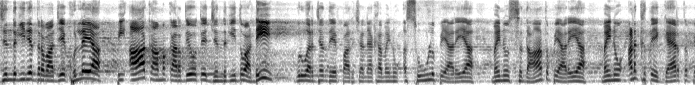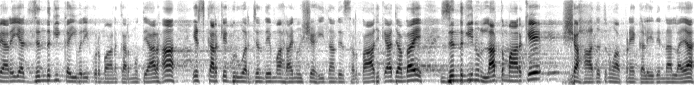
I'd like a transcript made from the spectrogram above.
ਜ਼ਿੰਦਗੀ ਦੇ ਦਰਵਾਜ਼ੇ ਖੁੱਲੇ ਆ ਵੀ ਆਹ ਕੰਮ ਕਰ ਦਿਓ ਤੇ ਜ਼ਿੰਦਗੀ ਤੁਹਾਡੀ ਗੁਰੂ ਅਰਜਨ ਦੇਵ ਪਾਤਸ਼ਾਹ ਨੇ ਆਖਿਆ, ਮੈਨੂੰ ਅਸੂਲ ਪਿਆਰੇ ਆ, ਮੈਨੂੰ ਸਿਧਾਂਤ ਪਿਆਰੇ ਆ, ਮੈਨੂੰ ਅਣਖ ਤੇ ਗੈਰਤ ਪਿਆਰੇ ਆ, ਜ਼ਿੰਦਗੀ ਕਈ ਵਾਰੀ ਕੁਰਬਾਨ ਕਰਨ ਨੂੰ ਤਿਆਰ ਹਾਂ। ਇਸ ਕਰਕੇ ਗੁਰੂ ਅਰਜਨ ਦੇਵ ਮਹਾਰਾਜ ਨੂੰ ਸ਼ਹੀਦਾਂ ਦੇ ਸਰਤਾਜ ਕਿਹਾ ਜਾਂਦਾ ਏ। ਜ਼ਿੰਦਗੀ ਨੂੰ ਲੱਤ ਮਾਰ ਕੇ ਸ਼ਹਾਦਤ ਨੂੰ ਆਪਣੇ ਗਲੇ ਦੇ ਨਾਲ ਲਾਇਆ।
